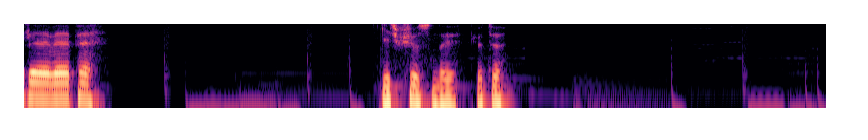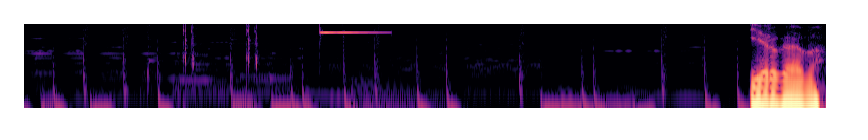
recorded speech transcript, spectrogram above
RVP. Geçmiş olsun dayı. Kötü. Yero galiba.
